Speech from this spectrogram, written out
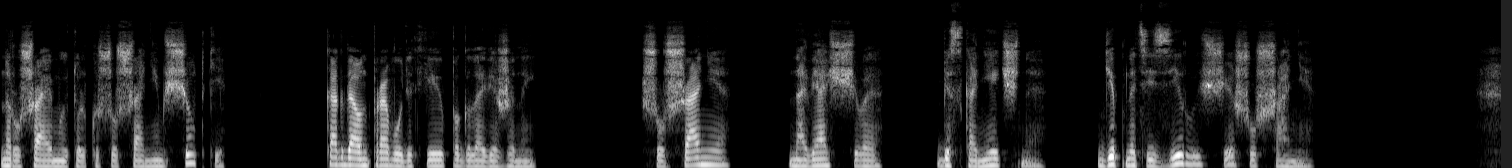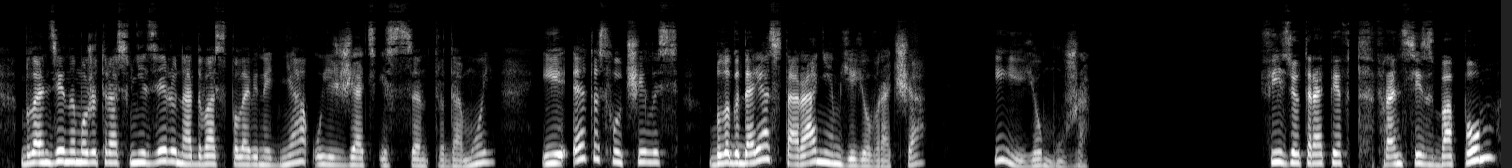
нарушаемую только шуршанием щетки, когда он проводит ею по голове жены. Шуршание, навязчивое, бесконечное, гипнотизирующее шуршание. Блондина может раз в неделю на два с половиной дня уезжать из центра домой, и это случилось благодаря стараниям ее врача и ее мужа. Физиотерапевт Франсис Бапом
